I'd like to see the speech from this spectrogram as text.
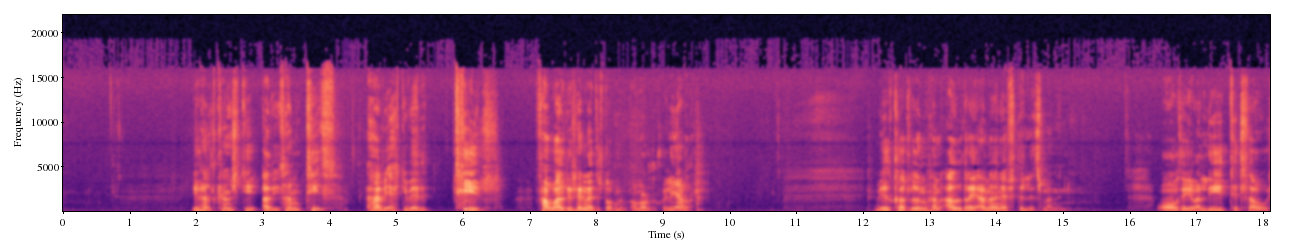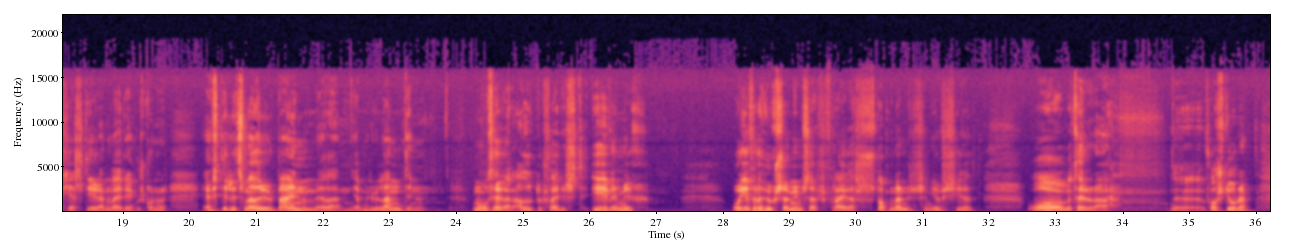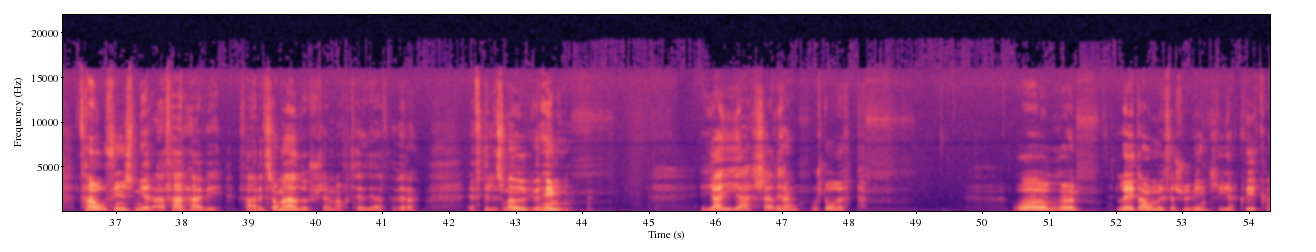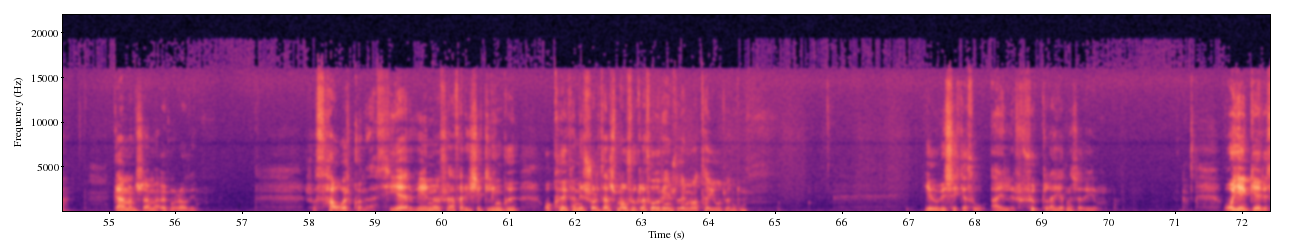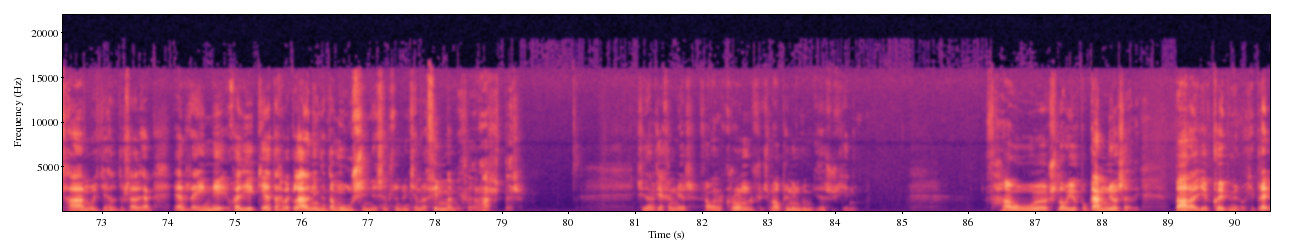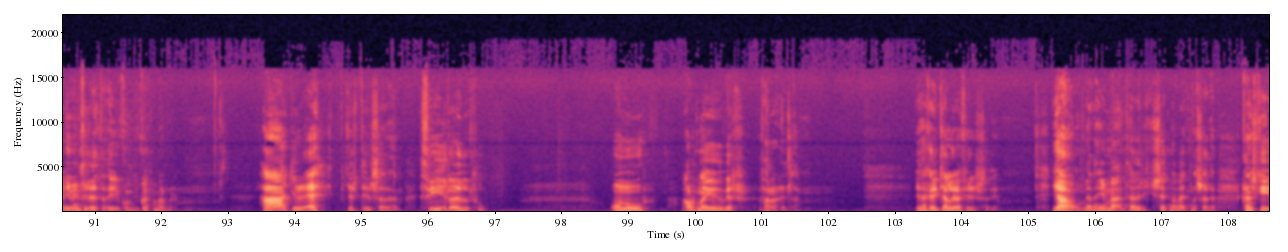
Ég held kannski að í þann tíð hafi ekki verið til fáaðri hreinleitistofnun á norðurkvæli jarðar. Við kölluðum hann aldrei annað en eftirlitsmannin og þegar ég var lítill þá held ég hann væri einhvers konar eftirlitsmaður yfir bænum eða jafnvel við landinu. Nú þegar aldur færist yfir mig og ég fyrir að hugsa um ymsar frægar stopnarnir sem ég hef séð og þeirra uh, forstjóra, þá finnst mér að þar hafi farið sá maður sem átt hefði að vera eftirliðsmaður yfir heiminum. Jæja, sagði hann og stóð upp og uh, leiðt á mig þessu vinlýja kvika gamansama augnaráði. Svo þá er komið að þér vinur að fara í siglingu og kaupa mér svolítið smáfuglafóðri eins og þeir nota í útlöndum. Ég vissi ekki að þú ælir fugla hérna, sagði ég og ég geri það nú ekki heldur, saði hann, en reyni hvað ég get að hafa glaðning handa músinni sem stundum kemur að finna mig þegar hart er. Síðan fekk hann mér fá hennar krónur í smápinningum í þessu skyni. Þá uh, sló ég upp á gamni og sagði, bara ég kaupi mér nú ekki brennivinn fyrir þetta þegar ég komið í köpnarnar. Það gerir ekkert til, saði hann, því ræður þú. Og nú árna ég þér fararheila. Ég þakka því kjallega fyrir, sagði ég. Já, meðan ég mann, það er ekki setna vætna, sagði hann. Kanski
